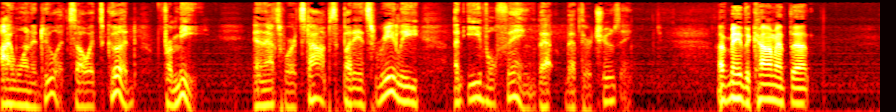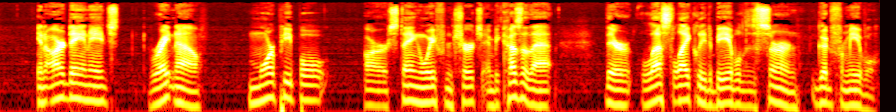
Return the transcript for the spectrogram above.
I want to do it. So it's good for me. And that's where it stops. But it's really an evil thing that, that they're choosing. I've made the comment that in our day and age, right now, more people are staying away from church, and because of that, they're less likely to be able to discern good from evil.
